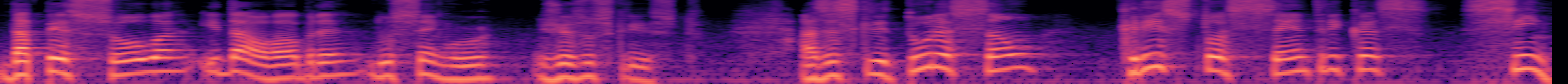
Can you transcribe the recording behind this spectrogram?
da pessoa e da obra do Senhor Jesus Cristo. As Escrituras são cristocêntricas, sim,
